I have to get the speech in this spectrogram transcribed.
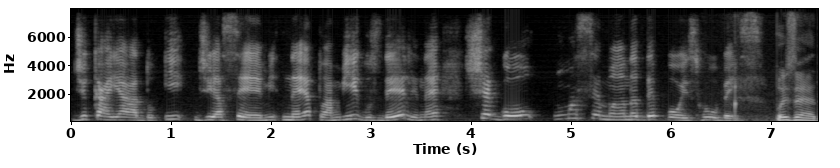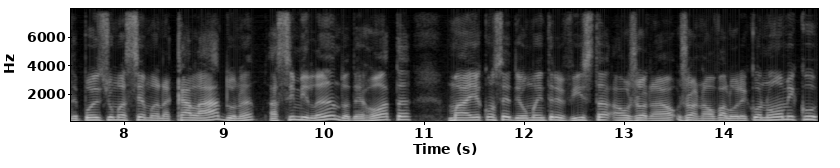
de Caiado e de ACM Neto, amigos dele, né, chegou uma semana depois, Rubens. Pois é, depois de uma semana calado, né, assimilando a derrota, Maia concedeu uma entrevista ao jornal, jornal Valor Econômico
